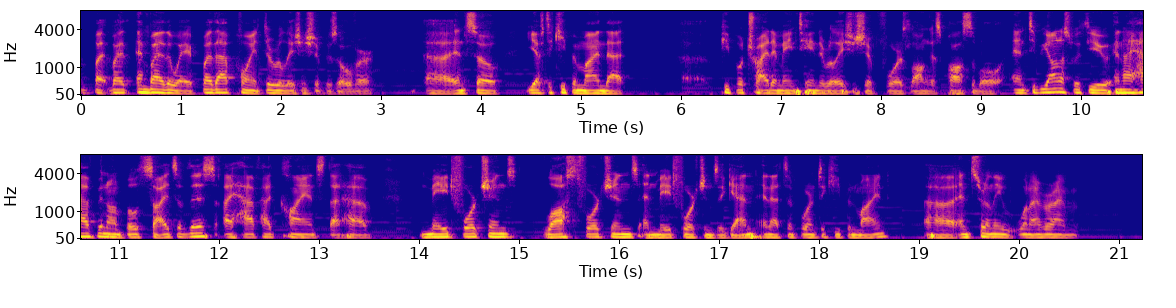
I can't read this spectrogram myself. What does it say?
But by and by the way, by that point, the relationship is over, uh, and so you have to keep in mind that uh, people try to maintain the relationship for as long as possible. And to be honest with you, and I have been on both sides of this. I have had clients that have made fortunes, lost fortunes, and made fortunes again, and that's important to keep in mind. Uh, and certainly, whenever I'm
